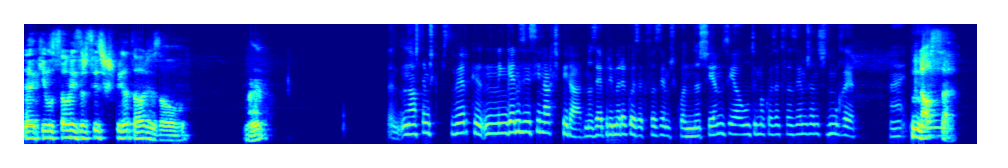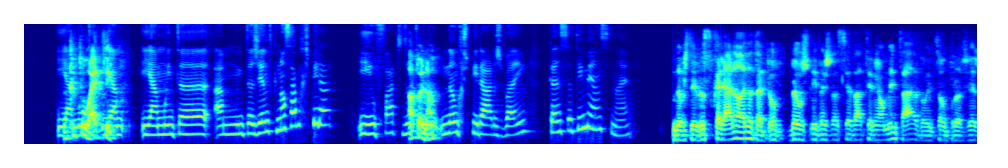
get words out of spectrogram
aquilo são exercícios respiratórios, ou. Não é? Nós temos que perceber que ninguém nos ensina a respirar, mas é a primeira coisa que fazemos quando nascemos e é a última coisa que fazemos antes de morrer. É? E, Nossa! E há, muita, e, há, e há, muita, há muita gente que não sabe respirar. E o facto de ah, tu não. não respirares bem cansa-te imenso, não é? Ainda por se calhar, olha, até pelos níveis de ansiedade terem aumentado, ou então por haver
